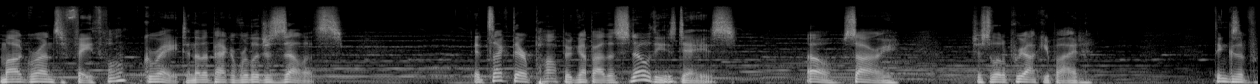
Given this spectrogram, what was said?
Magran's faithful? Great, another pack of religious zealots. It's like they're popping up out of the snow these days. Oh, sorry. Just a little preoccupied. Things have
